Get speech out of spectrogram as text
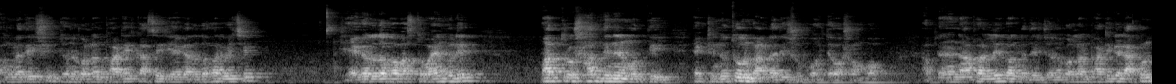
বাংলাদেশ জনকল্যাণ পার্টির কাছে যে এগারো দফা রয়েছে, সেই এগারো দফা বাস্তবায়ন হলে মাত্র সাত দিনের মধ্যেই একটি নতুন বাংলাদেশ উপহার দেওয়া সম্ভব। আপনারা না পারলে বাংলাদেশ জনকল্যাণ পার্টিকে ডাকুন।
